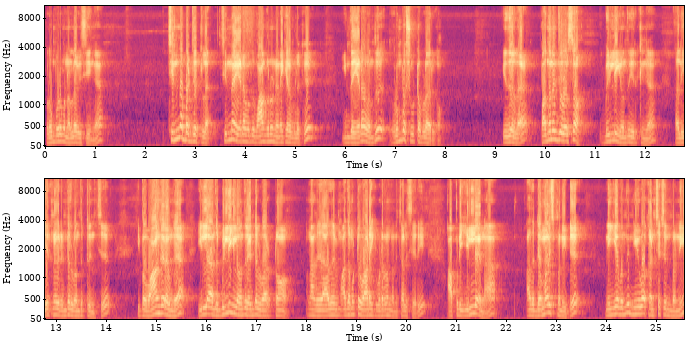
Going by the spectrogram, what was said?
ரொம்ப ரொம்ப நல்ல விஷயங்க. சின்ன பட்ஜெட்டில் சின்ன இடம் வந்து வாங்கணும்னு நினைக்கிறவங்களுக்கு இந்த இடம் வந்து ரொம்ப சூட்டபுளாக இருக்கும். இதில் பதினஞ்சு வருஷம் பில்டிங் வந்து இருக்குங்க. அதில் ஏற்கனவே ரெண்டல் வந்துட்டு இருந்துச்சு. இப்போ வாங்குறவங்க இல்லை அந்த பில்டிங்கில் வந்து ரெண்டல் வரட்டும். நாங்கள் அதை அதை மட்டும் வாடகைக்கு விடணும்னு நினச்சாலும் சரி. அப்படி இல்லைன்னா அதை டெமாலிஷ் பண்ணிவிட்டு நீங்கள் வந்து நியூவாக கன்ஸ்ட்ரக்ஷன் பண்ணி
